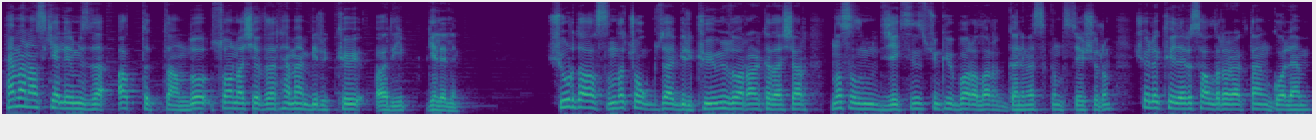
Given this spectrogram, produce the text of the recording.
Hemen askerlerimizi de attıktan sonra şefler hemen bir köy arayıp gelelim. Şurada aslında çok güzel bir köyümüz var arkadaşlar. Nasıl mı diyeceksiniz? Çünkü bu aralar ganime sıkıntısı yaşıyorum. Şöyle köyleri saldıraraktan golem,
